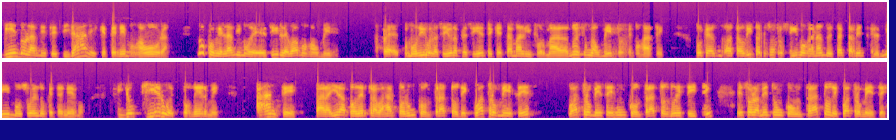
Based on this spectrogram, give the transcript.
viendo las necesidades que tenemos ahora, no con el ánimo de decirle vamos a aumentar, como dijo la señora Presidente que está mal informada, no es un aumento que nos hace, porque hasta ahorita nosotros seguimos ganando exactamente el mismo sueldo que tenemos. Si yo quiero exponerme antes para ir a poder trabajar por un contrato de cuatro meses, cuatro meses es un contrato, no existe, es solamente un contrato de cuatro meses.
